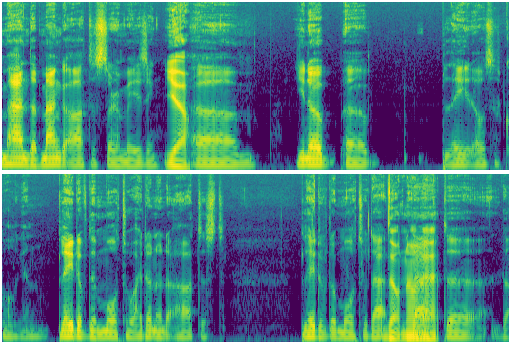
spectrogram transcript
man, the manga artists are amazing. yeah. Um, you know, uh, Blade. What's it called again? Blade of the Mortal. I don't know the artist. Blade of the Mortal. That Don't know that. Uh, the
